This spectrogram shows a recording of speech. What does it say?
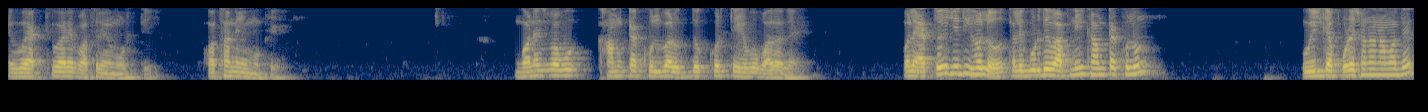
হেব একেবারে পাথরের মূর্তি। কথা নেই মুখে। গণেশবাবু খামটা খুলবার উদ্যোগ করতে হেব বাধা দেয়। বলে, এতই যদি হলো, তাহলে গুরুদেব আপনিই খামটা খুলুন। উইলটা পড়ে শোনান আমাদের।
